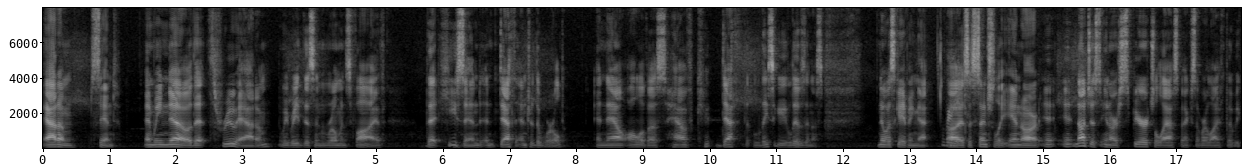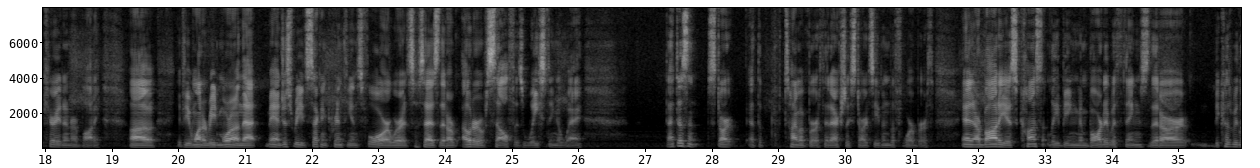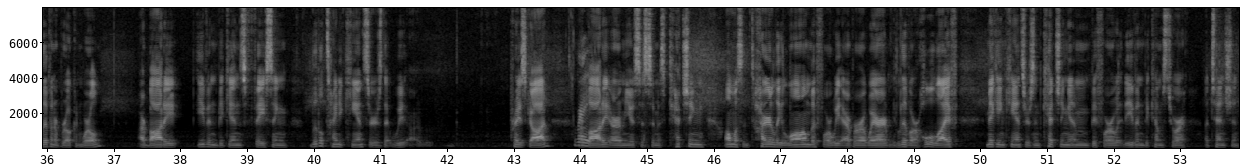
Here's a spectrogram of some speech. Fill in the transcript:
Adam sinned, and we know that through Adam, we read this in Romans five, that he sinned and death entered the world, and now all of us have death that basically lives in us no escaping that. Uh, it's essentially in our, in, in, not just in our spiritual aspects of our life, but we carry it in our body. Uh, if you want to read more on that, man, just read 2 Corinthians 4, where it says that our outer self is wasting away. That doesn't start at the time of birth, it actually starts even before birth. And our body is constantly being bombarded with things that are, because we live in a broken world, our body even begins facing little tiny cancers that we praise God. Our body, our immune system is catching almost entirely long before we ever are aware. We live our whole life making cancers and catching them before it even becomes to our attention.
